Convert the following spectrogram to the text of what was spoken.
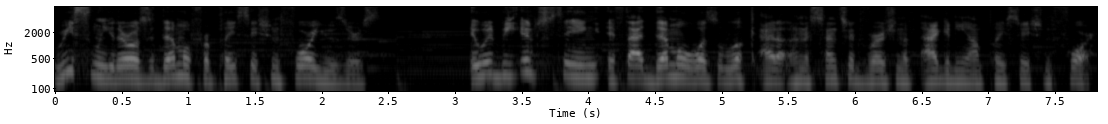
Recently, there was a demo for PlayStation 4 users. It would be interesting if that demo was a look at an uncensored version of Agony on PlayStation 4.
